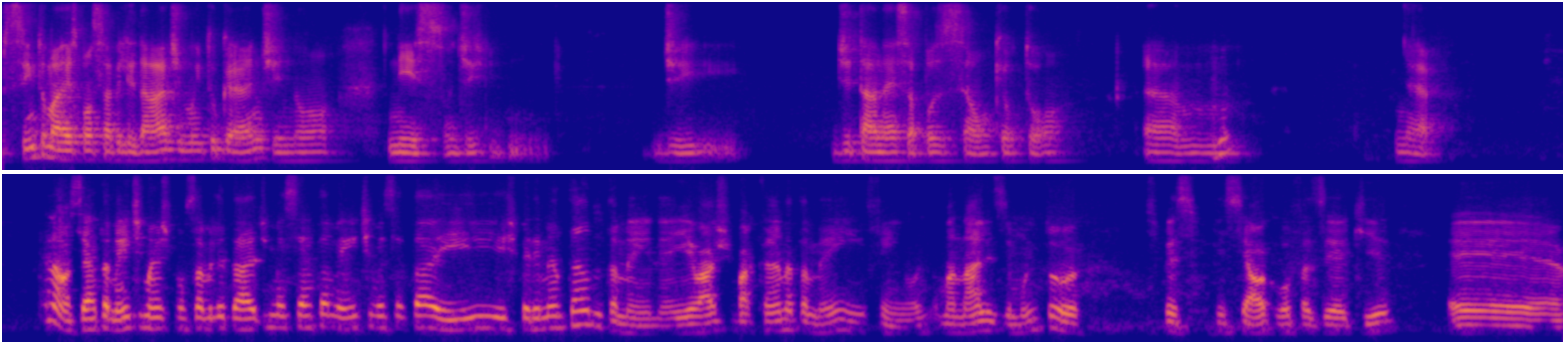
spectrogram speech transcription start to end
sinto uma responsabilidade muito grande no nisso de de de estar nessa posição que eu tô um, uhum. yeah. Não, certamente uma responsabilidade, mas certamente você está aí experimentando também, né? E eu acho bacana também, enfim, uma análise muito especial que eu vou fazer aqui, é,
